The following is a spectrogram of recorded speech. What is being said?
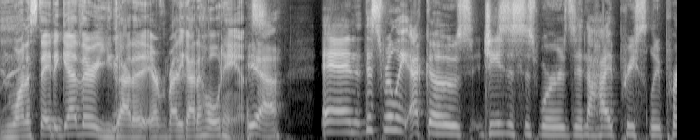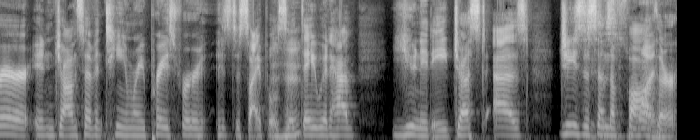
you wanna stay together, you gotta everybody gotta hold hands. Yeah. And this really echoes Jesus' words in the high priestly prayer in John 17, where he prays for his disciples that they would have unity, just as Jesus, and the Mm-hmm. Father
